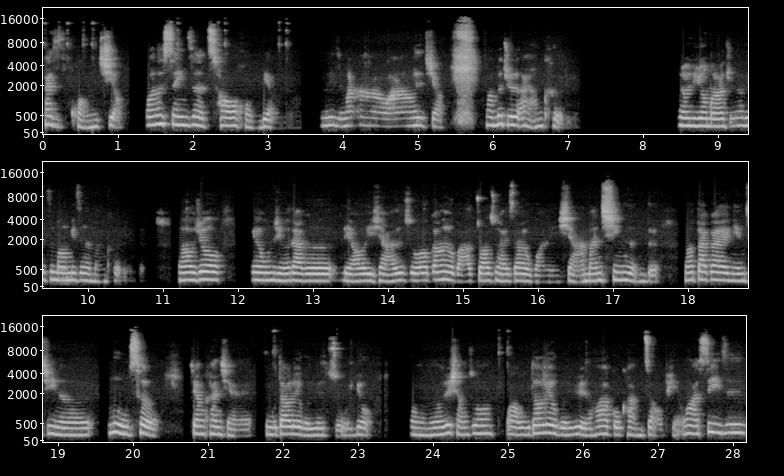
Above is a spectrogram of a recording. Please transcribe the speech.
开始狂叫，哇，那声音真的超洪亮的，一直哇哇一直叫，然后我们就觉得哎很可怜。尤其优妈觉得那只猫咪真的蛮可怜的，然后就跟我们几个大哥聊了一下，就说刚刚有把它抓出来稍微玩了一下，蛮亲人的。然后大概年纪呢，目测这样看起来五到六个月左右。嗯，我就想说，哇，五到六个月，然后要给我看照片，哇，是一只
